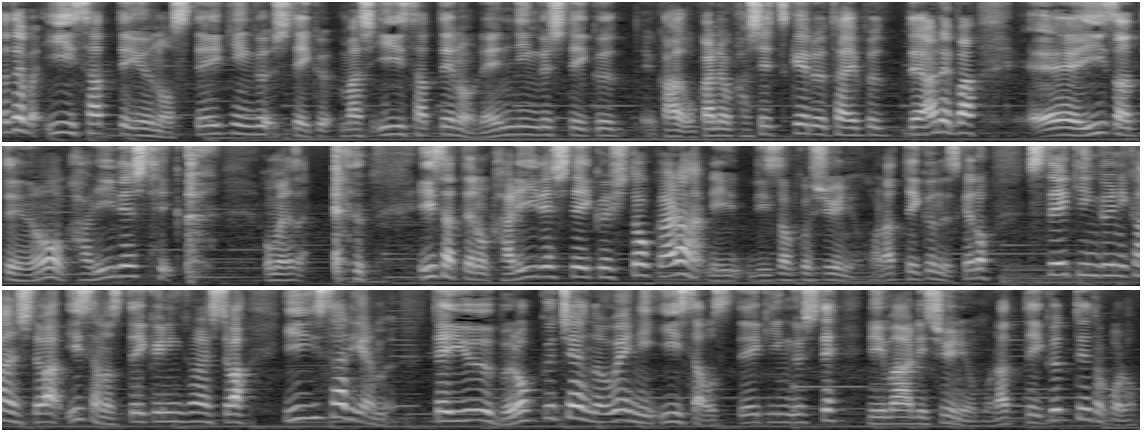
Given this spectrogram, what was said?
例えばイーサっていうのをステーキングしていく、まあ、イーサっていうのをレンディングしていく、お金を貸し付けるタイプであれば、えー、イーサっていうのを借り入れしていくごめんなさい イーサってのを借り入れしていく人から利息収入をもらっていくんですけど、ステーキングに関しては、イーサのステーキングに関しては、イーサリアムっていうブロックチェーンの上にイーサをステーキングして利回り収入をもらっていくっていうところ。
